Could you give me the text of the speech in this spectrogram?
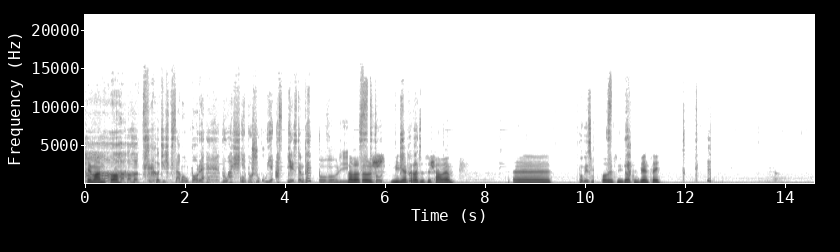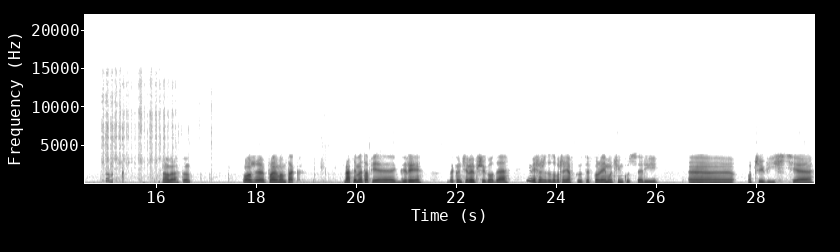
siemanko. O, przychodzisz w samą porę. Właśnie poszukuję as... Jestem pewien. Powoli. Dobra, to już miliard razy słyszałem. Eee, Powiedz mi, powiedz mi o tym więcej. Dobra, to może powiem wam tak. Na tym etapie gry zakończymy przygodę i myślę, że do zobaczenia wkrótce w kolejnym odcinku z serii eee, oczywiście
